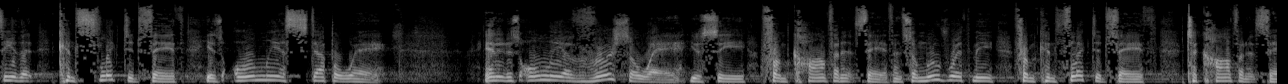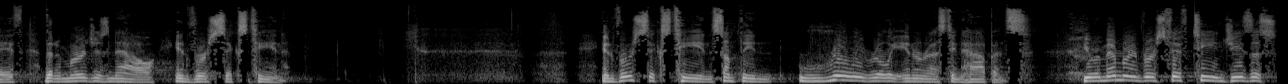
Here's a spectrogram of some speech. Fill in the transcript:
see that conflicted faith is only a step away. And it is only a verse away, you see, from confident faith. And so move with me from conflicted faith to confident faith that emerges now in verse 16. In verse 16, something really, really interesting happens. You remember in verse 15, Jesus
